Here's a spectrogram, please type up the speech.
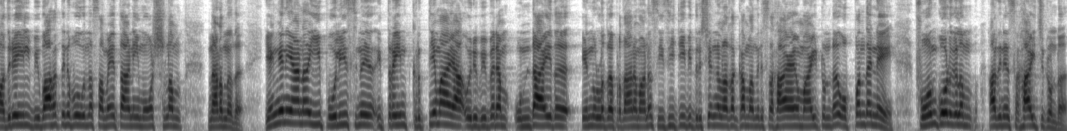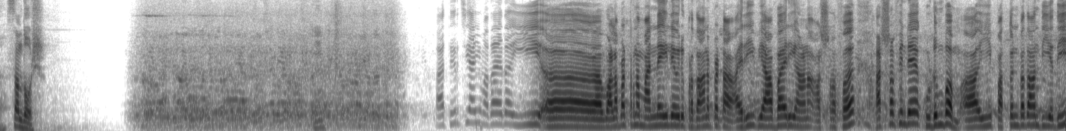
മധുരയിൽ വിവാഹത്തിന് പോകുന്ന സമയത്താണ് ഈ മോഷണം നടന്നത്. എങ്ങനെയാണ് ഈ പോലീസിന് ഇത്രയും കൃത്യമായ ഒരു വിവരം ഉണ്ടായത് എന്നുള്ളത് പ്രധാനമാണ്. സി സി ടി വി ദൃശ്യങ്ങളടക്കം അതിന് സഹായമായിട്ടുണ്ട്. ഒപ്പം തന്നെ ഫോൺ കോളുകളും അതിന് സഹായിച്ചിട്ടുണ്ട്. സന്തോഷ് ആ, തീർച്ചയായും അതായത് ഈ വളപട്ടണം മന്നയിലെ ഒരു പ്രധാനപ്പെട്ട അരി വ്യാപാരിയാണ് അഷ്റഫ്. അഷ്റഫിന്റെ കുടുംബം ഈ പത്തൊൻപതാം തീയതി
